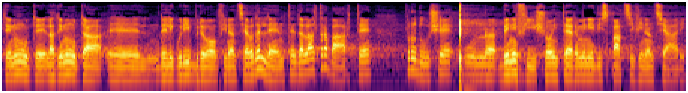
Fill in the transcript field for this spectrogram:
tenute, la tenuta eh, dell'equilibrio finanziario dell'ente, dall'altra parte produce un beneficio in termini di spazi finanziari.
